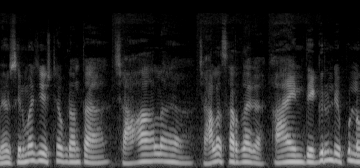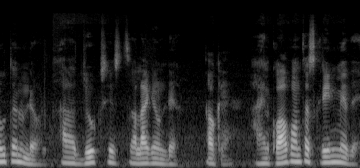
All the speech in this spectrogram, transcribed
మేము సినిమా చేసేటప్పుడు అంతా చాలా చాలా సరదాగా ఆయన దగ్గరుండి ఎప్పుడు నవ్వుతాను ఉండేవాళ్ళు. అలా జోక్స్ చేస్తూ అలాగే ఉండేవాళ్ళు. ఓకే. ఆయన కోపం అంతా స్క్రీన్ మీదే.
